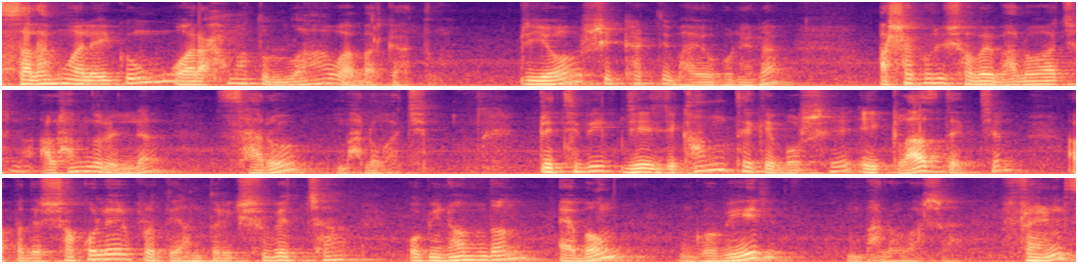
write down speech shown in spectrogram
আসসালামু আলাইকুম ওয়া রাহমাতুল্লাহ ওয়া বারকাতু প্রিয় শিক্ষার্থী ভাই বোনেরা, আশা করি সবাই ভালো আছেন। আলহামদুলিল্লাহ, স্যারও ভালো আছে পৃথিবীর যে যেখান থেকে বসে এই ক্লাস দেখছেন, আপনাদের সকলের প্রতি আন্তরিক শুভেচ্ছা, অভিনন্দন এবং গভীর ভালোবাসা। ফ্রেন্ডস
